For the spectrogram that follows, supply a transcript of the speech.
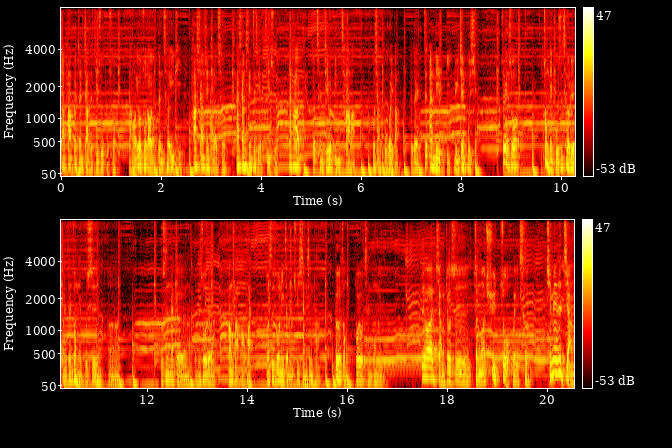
那它本身驾驶技术不错，然后又做到人车一体，他相信他的车，他相信自己的技术，那他的成绩会比你差吗？我想不会吧，对不对？这案例屡见不鲜，所以说重点不是策略本身，重点不是呃，不是那个我们说的方法好坏，而是说你怎么去相信它，各种都有成功的人。最后要讲就是怎么去做回撤，前面是讲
